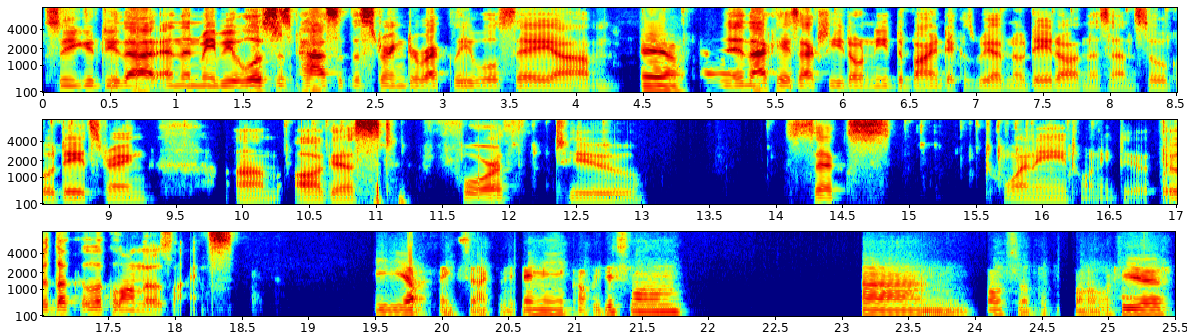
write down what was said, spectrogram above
So you could do that, and then maybe let's just pass it the string directly. We'll say, um, yeah. In that case, actually, you don't need to bind it because we have no data on this end. So we'll go date string, um, August fourth to six, 2022. It would look look along those lines. Yep, exactly. Let me copy this one. And also put this one over here.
